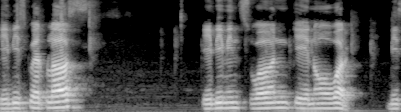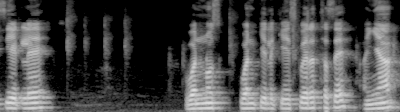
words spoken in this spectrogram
A B square plus A B means one K નો વર્ગ બીસી એટલે વનનો વન કે એટલે કે સ્ક્વેર જ થશે. અહીંયા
